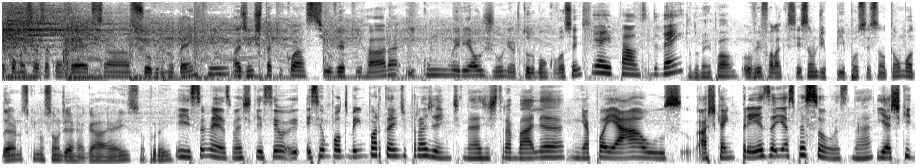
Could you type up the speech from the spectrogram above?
Para começar essa conversa sobre o Nubank, a gente está aqui com a Silvia Kihara e com o Eriel Júnior. Tudo bom com vocês? E aí, Paulo, tudo bem? Tudo bem, Paulo? Ouvi falar que vocês são de people, vocês são tão modernos que não são de RH, é isso? É por aí? Isso mesmo, acho que esse é, esse é um ponto bem importante pra gente, né? A gente trabalha em apoiar os, acho que a empresa e as pessoas, né? E acho que,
